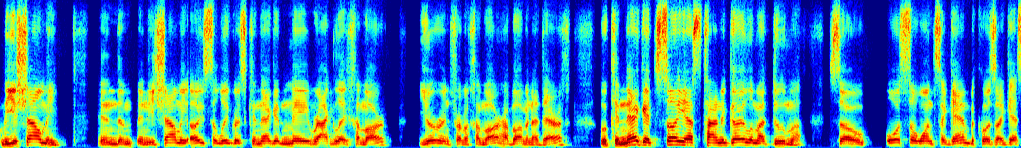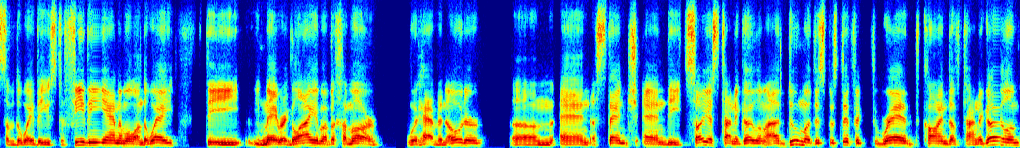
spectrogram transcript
The Yishalmi, in the in the Yishalmi, Oisa Ligris Keneged Me Ragle Chamar, urine from a Chamar, Habam and Aderech, who Keneged Soyas Tarnagolam Aduma. So also once again, because I guess of the way they used to feed the animal on the way, the Me Raglayim of a Chamar would have an odor, um, and a stench, and the tsoyas tarnagolim aduma, the specific red kind of tarnagolim,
